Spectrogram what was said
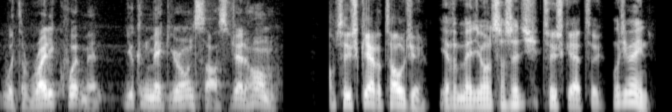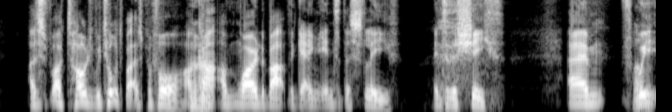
With the right equipment, you can make your own sausage at home. I'm too scared. I told you. You ever made your own sausage? Too scared to. What do you mean? I just, I told you. We talked about this before. I All right. can't. I'm worried about the getting into the sleeve, into the sheath. Um, Fun, we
